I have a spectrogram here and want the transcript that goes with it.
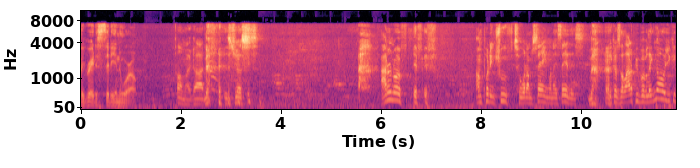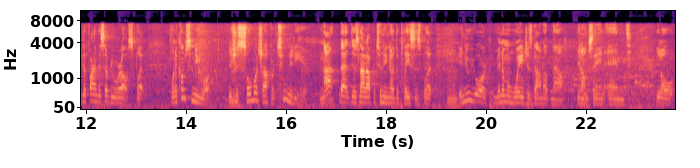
the greatest city in the world? Oh my God, it's just. I don't know if if if I'm putting truth to what I'm saying when I say this, because a lot of people are like, no, you can find this everywhere else, but when it comes to New York, there's just so much opportunity here. Not that there's not opportunity in other places, but in New York, minimum wage has gone up now. You know what I'm saying? And you know,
